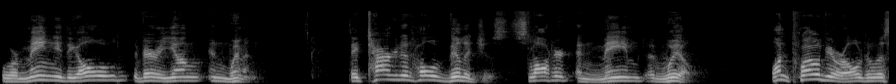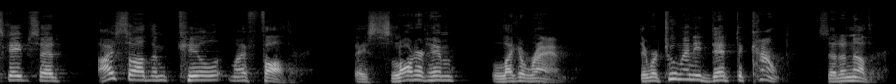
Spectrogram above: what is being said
who were mainly the old, the very young, and women. They targeted whole villages, slaughtered and maimed at will. One 12 year old who escaped said, I saw them kill my father. They slaughtered him like a ram. There were too many dead to count, said another.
